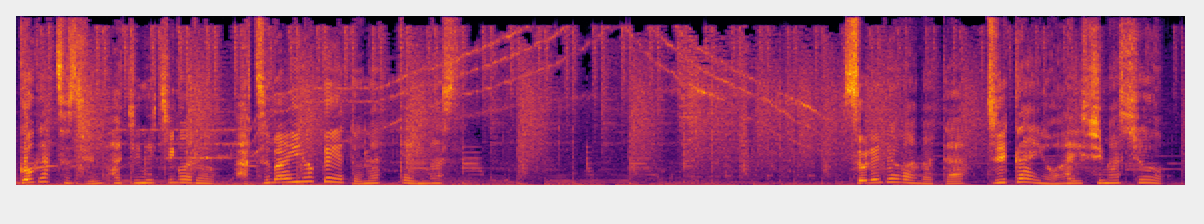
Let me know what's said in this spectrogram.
5月18日頃発売予定となっています。それではまた次回お会いしましょう。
